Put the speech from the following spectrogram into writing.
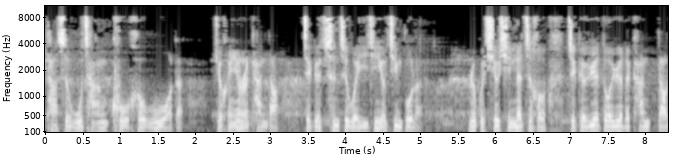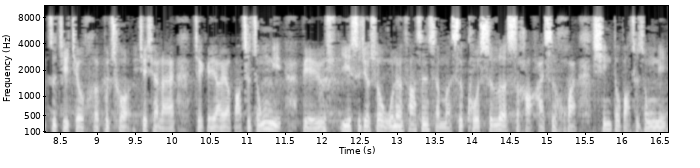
它是无常、苦和无我的，就很有人看到这个称之为已经有进步了。如果修行了之后，这个越多越的看到自己就很不错。接下来这个要要保持中立，比如意思就是说，无论发生什么，是苦是乐是好还是坏，心都保持中立，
